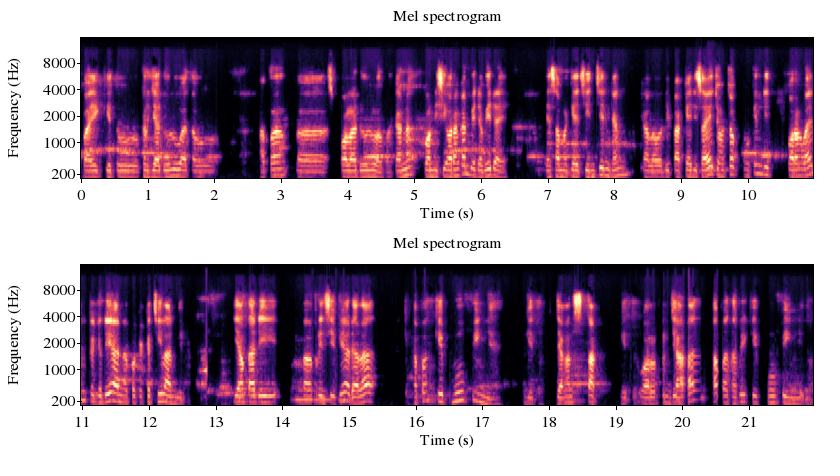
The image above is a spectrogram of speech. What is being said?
baik itu kerja dulu atau apa uh, sekolah dulu apa, karena kondisi orang kan beda-beda ya ya sama kayak cincin kan. Kalau dipakai di saya cocok mungkin di orang lain kegedean apa kekecilan gitu. Yang tadi uh, prinsipnya adalah apa keep moving ya gitu. Jangan stuck gitu. Walaupun jalan apa tapi keep moving gitu.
